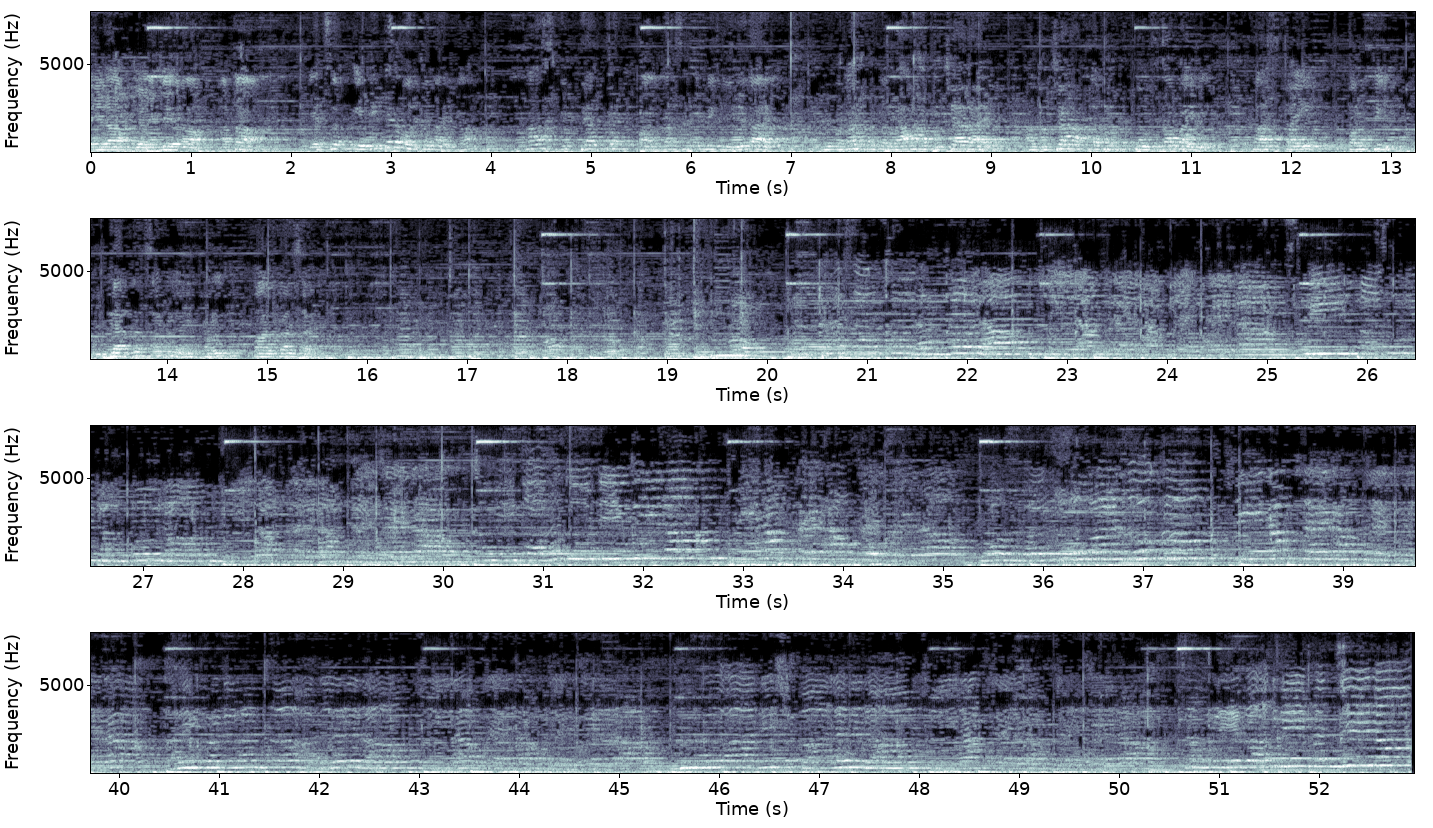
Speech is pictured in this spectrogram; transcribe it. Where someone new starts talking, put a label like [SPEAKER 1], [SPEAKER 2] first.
[SPEAKER 1] या जनतेला आता याचं एडिटेड वर्जन आहे का? खास विद्यार्थी आणि पालकांसाठी मी लिहिलेला आहे. मी मनात म्हटलं हा हा विचार आहे. हा विचार आपल्यापर्यंत पोहोचला पाहिजे. खास काही पंक्ती विद्यार्थ्यांसाठी आणि काही पालकांसाठी. you.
